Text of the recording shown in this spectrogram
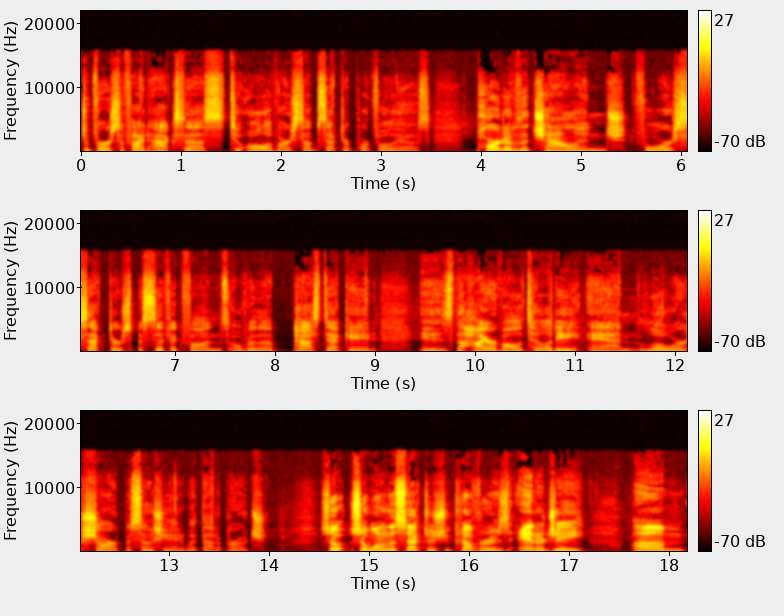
diversified access to all of our subsector portfolios. Part of the challenge for sector specific funds over the past decade is the higher volatility and lower Sharpe associated with that approach. So, so one of the sectors you cover is energy. Um,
